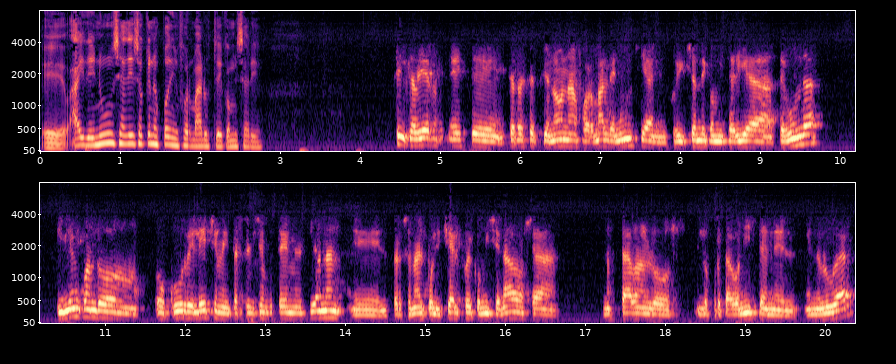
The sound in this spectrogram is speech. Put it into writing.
Eh, ¿Hay denuncias de eso? ¿Qué nos puede informar usted, comisario? Sí, Javier, este, se recepcionó una formal denuncia en jurisdicción de comisaría segunda. Y bien cuando ocurre el hecho en la intersección que ustedes mencionan, eh, el personal policial fue comisionado, o sea, no estaban los los protagonistas en el, en el lugar,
